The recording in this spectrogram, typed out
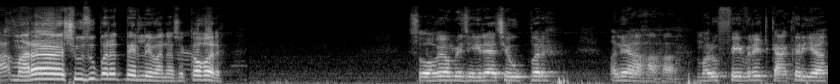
આ મારા શૂઝ ઉપર જ પહેરી લેવાના છે કવર સો હવે અમે જઈ રહ્યા છીએ ઉપર. અને આ હા હા, મારું ફેવરેટ કાંકરિયા,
